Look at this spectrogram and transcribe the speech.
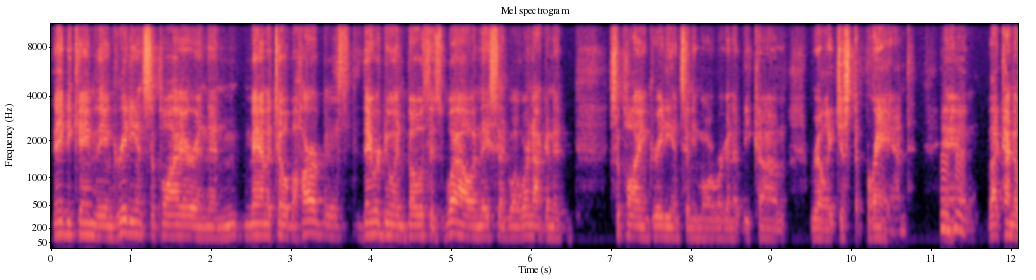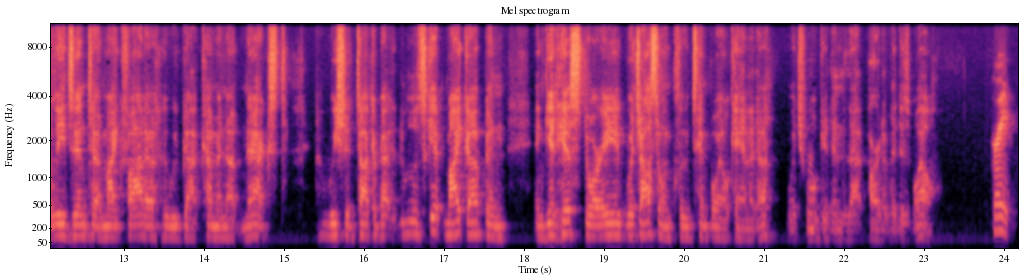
They became the ingredient supplier and then manitoba harvest they were doing both as well and they said well we're not going to supply ingredients anymore. We're going to become really just a brand Mm-hmm. And that kind of leads into Mike Fata, who we've got coming up next. We should talk about, let's get Mike up and, and get his story, which also includes Hemp Oil Canada, which we'll get into that part of it as well. Great.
